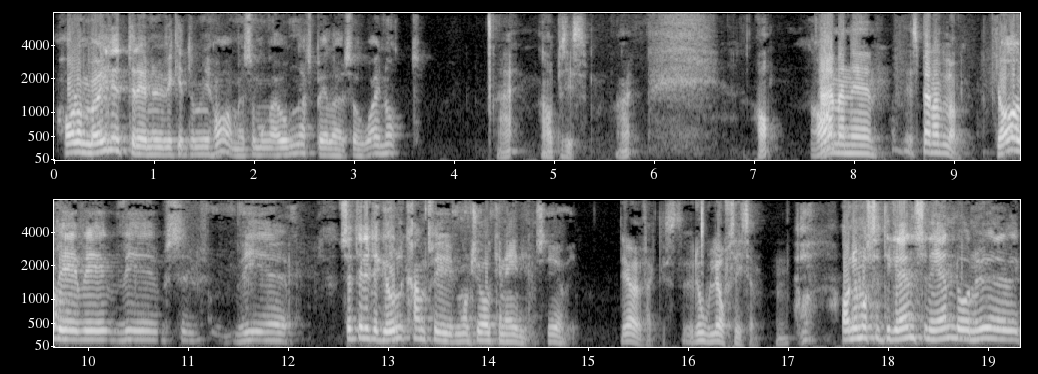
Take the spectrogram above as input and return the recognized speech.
har de möjlighet till det nu, vilket de ju har med så många unga spelare, så why not? Nej, ja precis. Nej. Ja. ja. Nej, men eh, spännande lag. Ja, vi, vi, vi, vi eh, sätter lite guldkant vid Montreal Canadiens, det gör vi. Det gör vi faktiskt. Rolig off-season. Mm. Ja, nu måste till gränsen igen då. Nu är det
